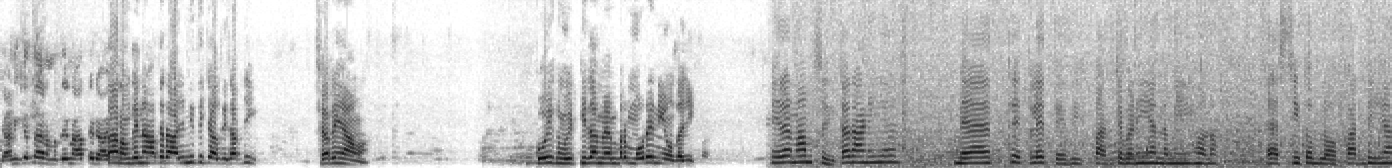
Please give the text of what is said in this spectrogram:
ਜਾਣੀ ਕਿ ਧਰਮ ਦੇ ਨਾਂ ਤੇ ਰਾਜ ਧਰਮ ਦੇ ਨਾਂ ਤੇ ਰਾਜਨੀਤੀ ਚੱਲਦੀ ਸਰ ਜੀ। ਸ਼ਰੇਆਮ। ਕੋਈ ਕਮੇਟੀ ਦਾ ਮੈਂਬਰ ਮੋਹਰੇ ਨਹੀਂ ਆਉਂਦਾ ਜੀ। ਮੇਰਾ ਨਾਮ ਸੁਨੀਤਾ ਰਾਣੀ ਹੈ। ਮੈਂ ਇੱਥੇ ਧਲੇਤੇ ਦੀ ਪੰਚ ਬਣੀ ਹਾਂ ਨਵੀਂ ਹੁਣ ਐਸਸੀ ਤੋਂ ਬਲੌਕ ਕਰਦੀ ਹਾਂ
